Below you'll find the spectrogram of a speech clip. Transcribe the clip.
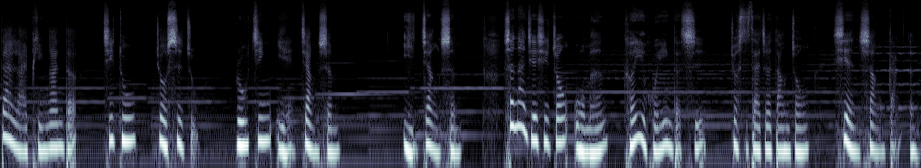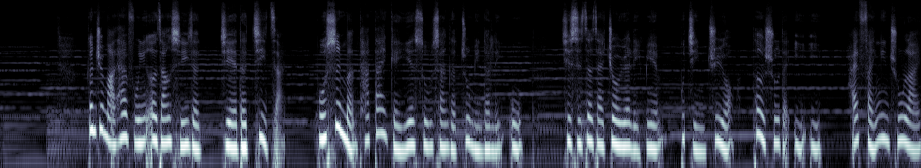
带来平安的基督救世主，如今也降生，已降生。圣诞节期中，我们可以回应的是。就是在这当中献上感恩。根据马太福音二章十一节的记载，博士们他带给耶稣三个著名的礼物。其实这在旧约里面不仅具有特殊的意义，还反映出来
